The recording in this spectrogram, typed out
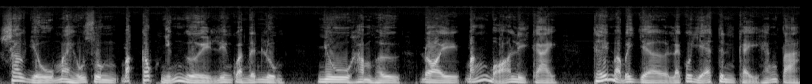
sau vụ Mai Hữu Xuân bắt cóc những người liên quan đến Luân, Nhu hâm hừ đòi bắn bỏ ly cai, thế mà bây giờ lại có vẻ tin cậy hắn ta.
